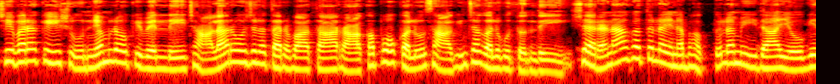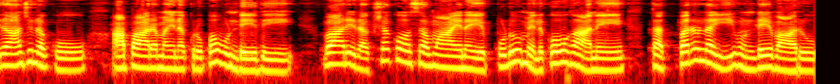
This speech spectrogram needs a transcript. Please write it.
చివరికి శూన్యంలోకి వెళ్ళి చాలా రోజుల తర్వాత రాకపోకలు సాగించగలుగుతుంది. శరణాగతులైన భక్తుల మీద యోగిరాజులకు అపారమైన కృప ఉండేది. వారి రక్ష కోసం ఆయన ఎప్పుడూ మెలకువగానే తత్పరులయి ఉండేవారు.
